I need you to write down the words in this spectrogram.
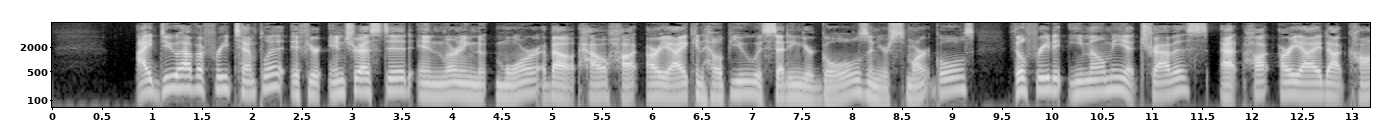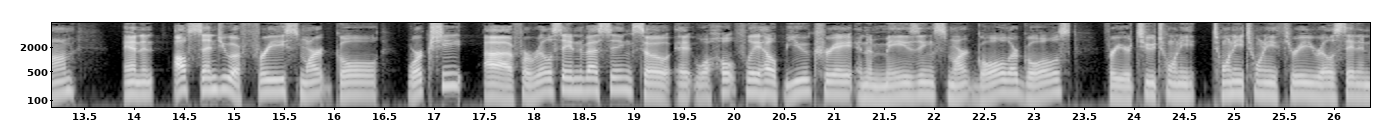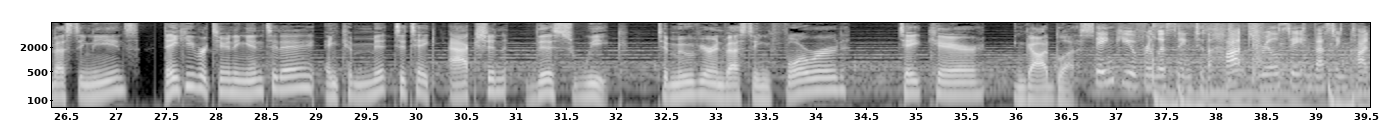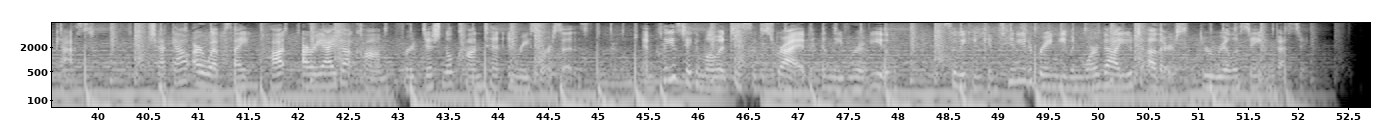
I do have a free template if you're interested in learning more about how Hot REI can help you with setting your goals and your SMART goals. Feel free to email me at travis at hotrei.com and I'll send you a free SMART goal worksheet uh, for real estate investing. So it will hopefully help you create an amazing smart goal or goals for your 2020, 2023 real estate investing needs. Thank you for tuning in today and commit to take action this week to move your investing forward. Take care and God bless. Thank you for listening to the Hot Real Estate Investing Podcast. Check out our website, hotrei.com, for additional content and resources. Please take a moment to subscribe and leave a review so we can continue to bring even more value to others through real estate investing.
